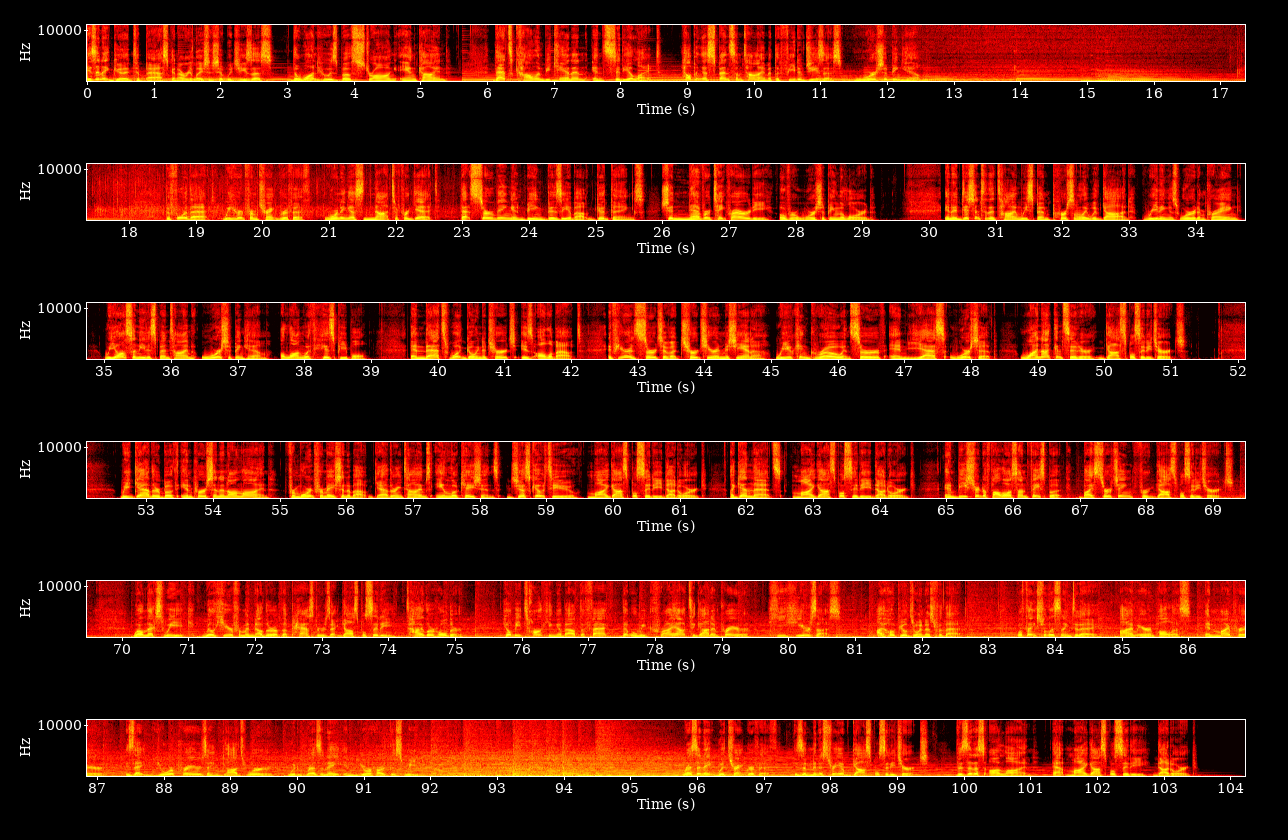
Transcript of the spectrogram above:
Isn't it good to bask in our relationship with Jesus, the one who is both strong and kind? That's Colin Buchanan and CityAlight, helping us spend some time at the feet of Jesus, worshiping Him. Before that, we heard from Trent Griffith, warning us not to forget that serving and being busy about good things should never take priority over worshiping the Lord. In addition to the time we spend personally with God, reading His Word and praying, we also need to spend time worshiping Him along with His people. And that's what going to church is all about. If you're in search of a church here in Michiana where you can grow and serve and, yes, worship, why not consider Gospel City Church? We gather both in person and online. For more information about gathering times and locations, just go to mygospelcity.org. Again, that's mygospelcity.org. And be sure to follow us on Facebook by searching for Gospel City Church. Well, next week, we'll hear from another of the pastors at Gospel City, Tyler Holder. He'll be talking about the fact that when we cry out to God in prayer, He hears us. I hope you'll join us for that. Well, thanks for listening today. I'm Aaron Paulus, and my prayer is that your prayers and God's Word would resonate in your heart this week. Resonate with Trent Griffith is a ministry of Gospel City Church. Visit us online at mygospelcity.org.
